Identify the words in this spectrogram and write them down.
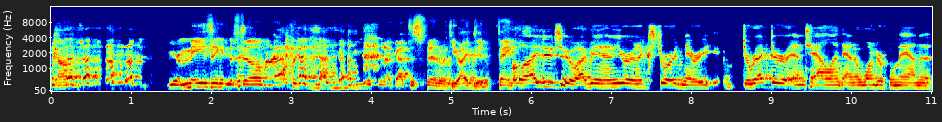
you're amazing in the film, and I I got to spend with you. I do. Thank you. Well, I do too. I mean, you're an extraordinary director and talent and a wonderful man as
